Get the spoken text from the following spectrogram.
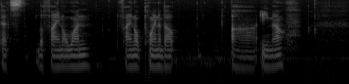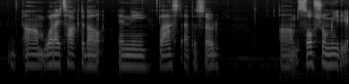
that's the final one, final point about uh, email. Um, what I talked about in the last episode um, social media.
